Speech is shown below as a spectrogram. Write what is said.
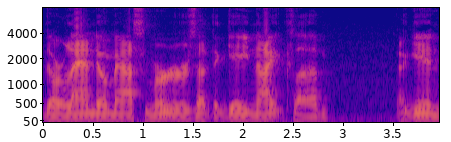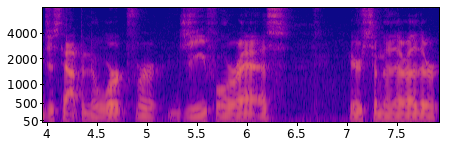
the Orlando mass murders at the gay nightclub. Again, just happened to work for G4S. Here's some of their other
